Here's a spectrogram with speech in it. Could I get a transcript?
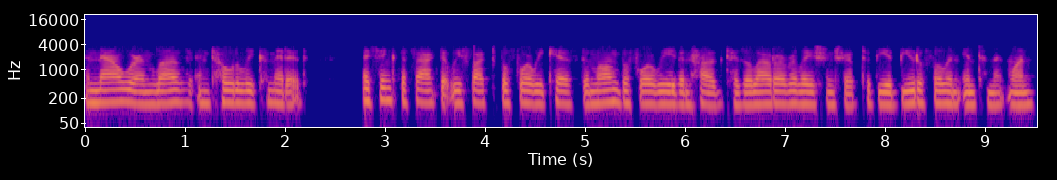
and now we're in love and totally committed. I think the fact that we fucked before we kissed and long before we even hugged has allowed our relationship to be a beautiful and intimate one.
